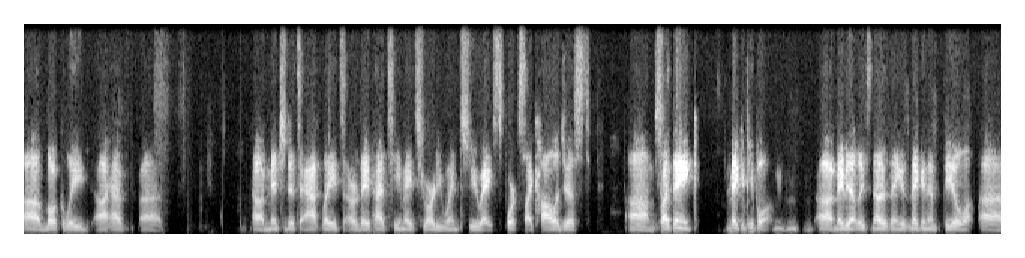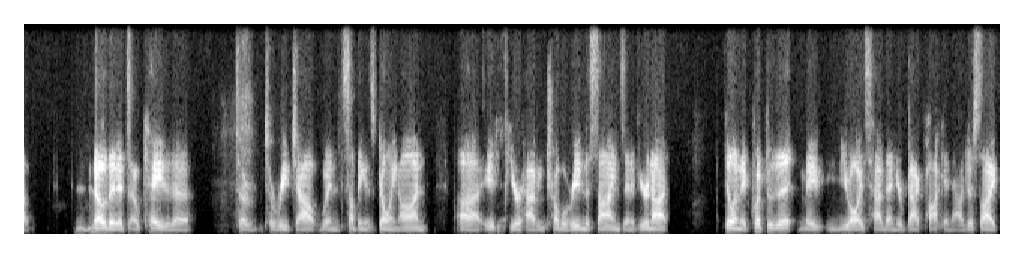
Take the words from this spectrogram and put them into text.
Uh, locally, I have uh, uh, mentioned it to athletes, or they've had teammates who already went to a sports psychologist. Um, so I think making people maybe that leads another thing is making them feel know that it's okay to to to reach out when something is going on. Uh, if you're having trouble reading the signs, and if you're not feeling equipped with it, maybe you always have that in your back pocket now. Just like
